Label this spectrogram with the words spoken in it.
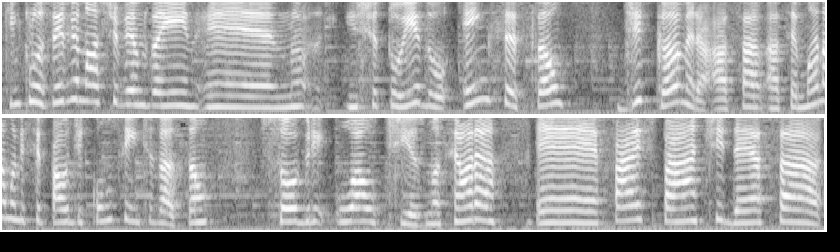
que inclusive nós tivemos aí é, instituído em sessão de câmera, a, a Semana Municipal de Conscientização sobre o Autismo. A senhora é, faz parte dessa,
